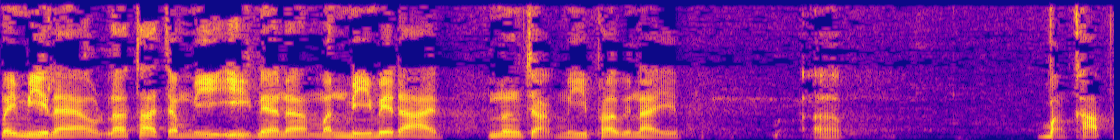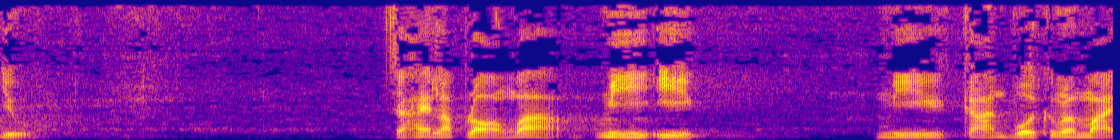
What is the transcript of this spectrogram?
ไม่มีแล้ว แล้วถ้าจะมีอีกเนี่ยนะมันมีไม่ได้ เนื่องจากมีพระวินัย บังคับอยู่ จะให้รับรองว่ามีอีกมีการบวชขึ้นมาใหม่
